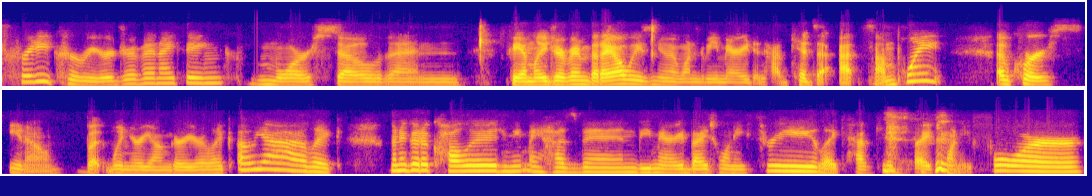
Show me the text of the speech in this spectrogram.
pretty career driven, I think, more so than family driven, but I always knew I wanted to be married and have kids at, at some point. Of course, you know, but when you're younger, you're like, oh yeah, like I'm gonna go to college, meet my husband, be married by 23, like have kids by 24.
